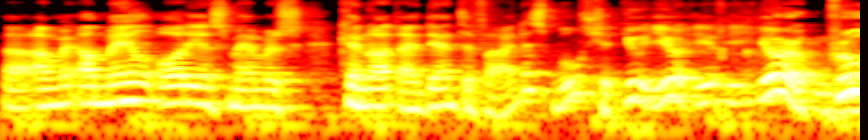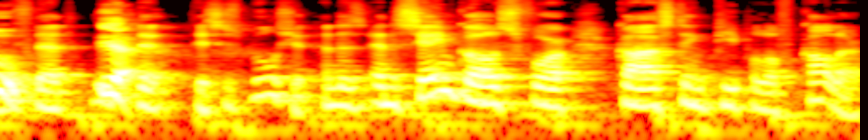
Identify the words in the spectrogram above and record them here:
Uh, our, our male audience members cannot identify. That's bullshit. You, you're, you're, you're a proof that, Yeah. that this is bullshit. And, this, and the same goes for casting people of color.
